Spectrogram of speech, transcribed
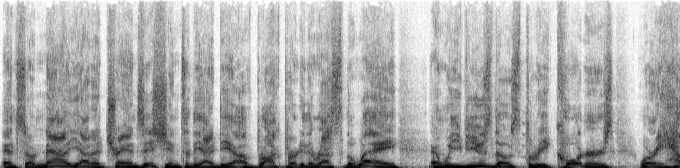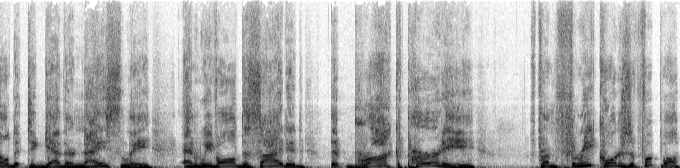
And so now you got to transition to the idea of Brock Purdy the rest of the way. And we've used those three quarters where he held it together nicely. And we've all decided that Brock Purdy, from three quarters of football,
